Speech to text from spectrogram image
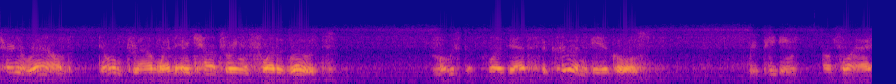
Turn around, don't drown when encountering flooded roads. Most flood deaths occur in vehicles. Repeating, a flash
